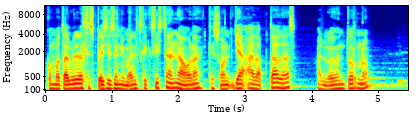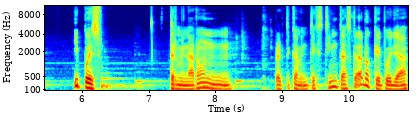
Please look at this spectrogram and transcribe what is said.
como tal vez las especies de animales que existan ahora, que son ya adaptadas al nuevo entorno, y pues terminaron prácticamente extintas. Claro que pues ya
